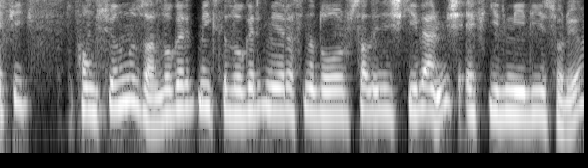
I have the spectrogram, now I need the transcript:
fx fonksiyonumuz var. Logaritma x ile logaritma arasında doğrusal ilişkiyi vermiş. f27'yi soruyor.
